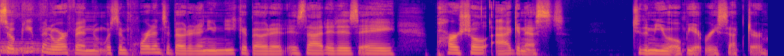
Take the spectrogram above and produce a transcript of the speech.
So, buprenorphine, what's important about it and unique about it is that it is a partial agonist to the mu opiate receptor.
